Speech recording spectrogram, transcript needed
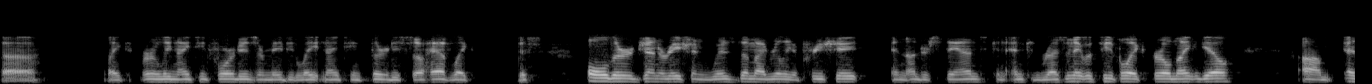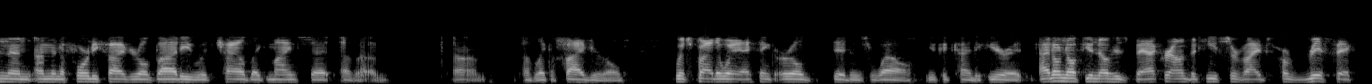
uh, like early 1940s or maybe late 1930s. So, have like this older generation wisdom I really appreciate and understand can and can resonate with people like Earl Nightingale um, and then I'm in a 45 year old body with childlike mindset of a um, of like a five year old, which by the way I think Earl did as well. You could kind of hear it. I don't know if you know his background, but he survived horrific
